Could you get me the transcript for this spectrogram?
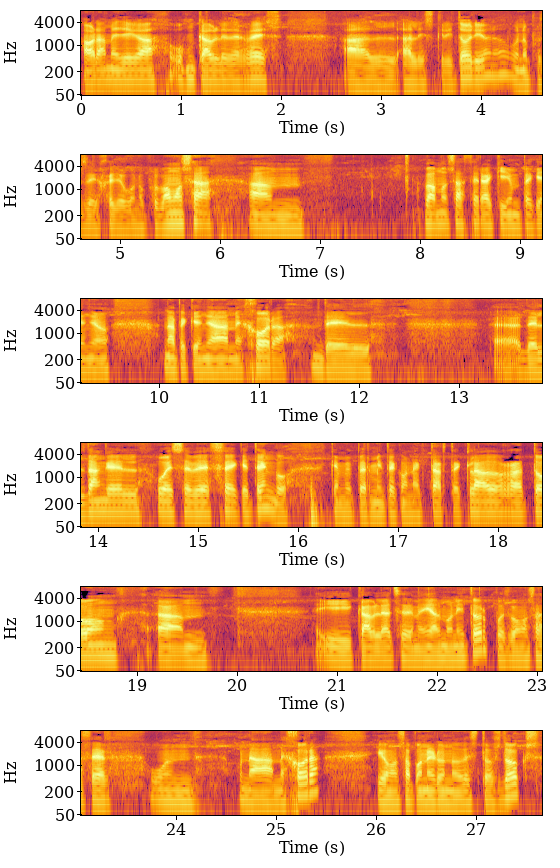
ahora me llega un cable de red al, escritorio, ¿no? Bueno, pues dije yo, bueno, pues vamos a, vamos a hacer aquí un pequeño, una pequeña mejora del, eh, del dangle USB-C que tengo, que me permite conectar teclado, ratón y cable HDMI al monitor, pues vamos a hacer una mejora y vamos a poner uno de estos docks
